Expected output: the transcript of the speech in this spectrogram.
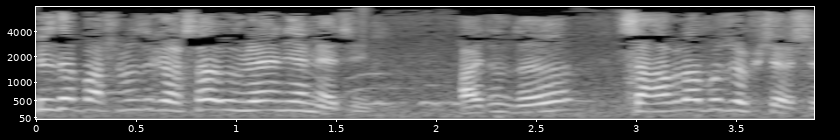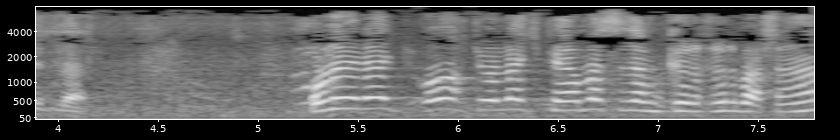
biz də başımızı qırsa ümrəyə eləyəməyəcəyik. Aydındır? Sahabələr bu cür fikirləşirdilər. Ona elə o vaxt görürlər ki, Peyğəmbər səsəm qırxır başını,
